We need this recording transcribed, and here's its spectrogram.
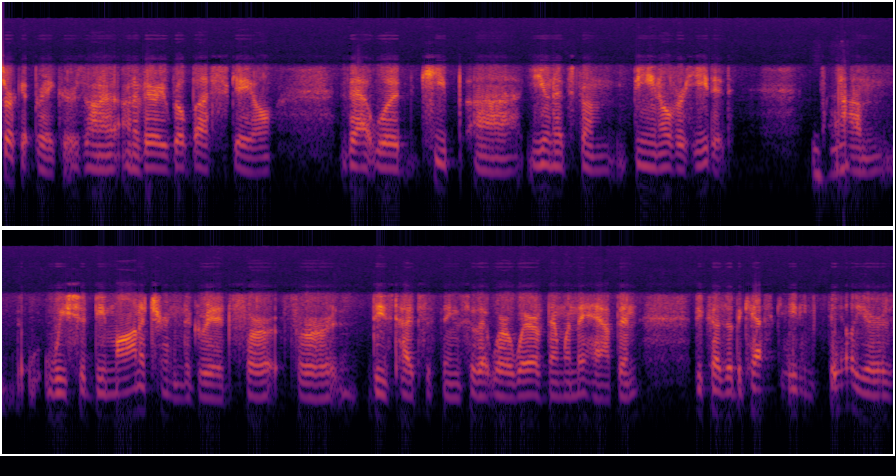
circuit breakers on a on a very robust scale that would keep uh, units from being overheated. Mm-hmm. Um, we should be monitoring the grid for for these types of things so that we're aware of them when they happen. Because of the cascading failures,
